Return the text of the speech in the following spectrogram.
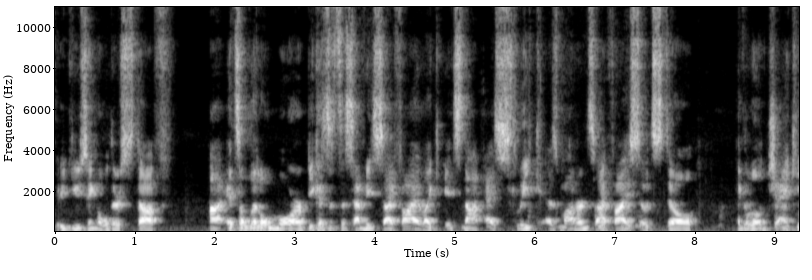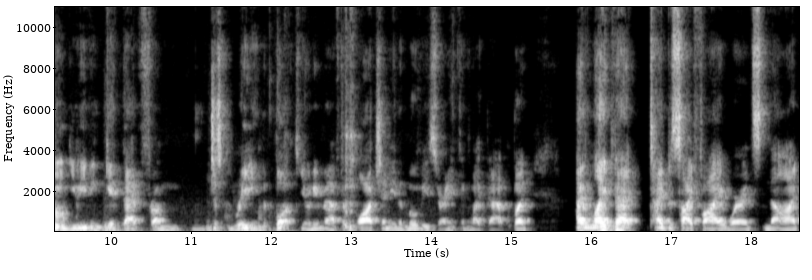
they're using older stuff. Uh, it's a little more because it's the 70s sci-fi like it's not as sleek as modern sci-fi so it's still like a little janky and you even get that from just reading the book. You don't even have to watch any of the movies or anything like that but i like that type of sci-fi where it's not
